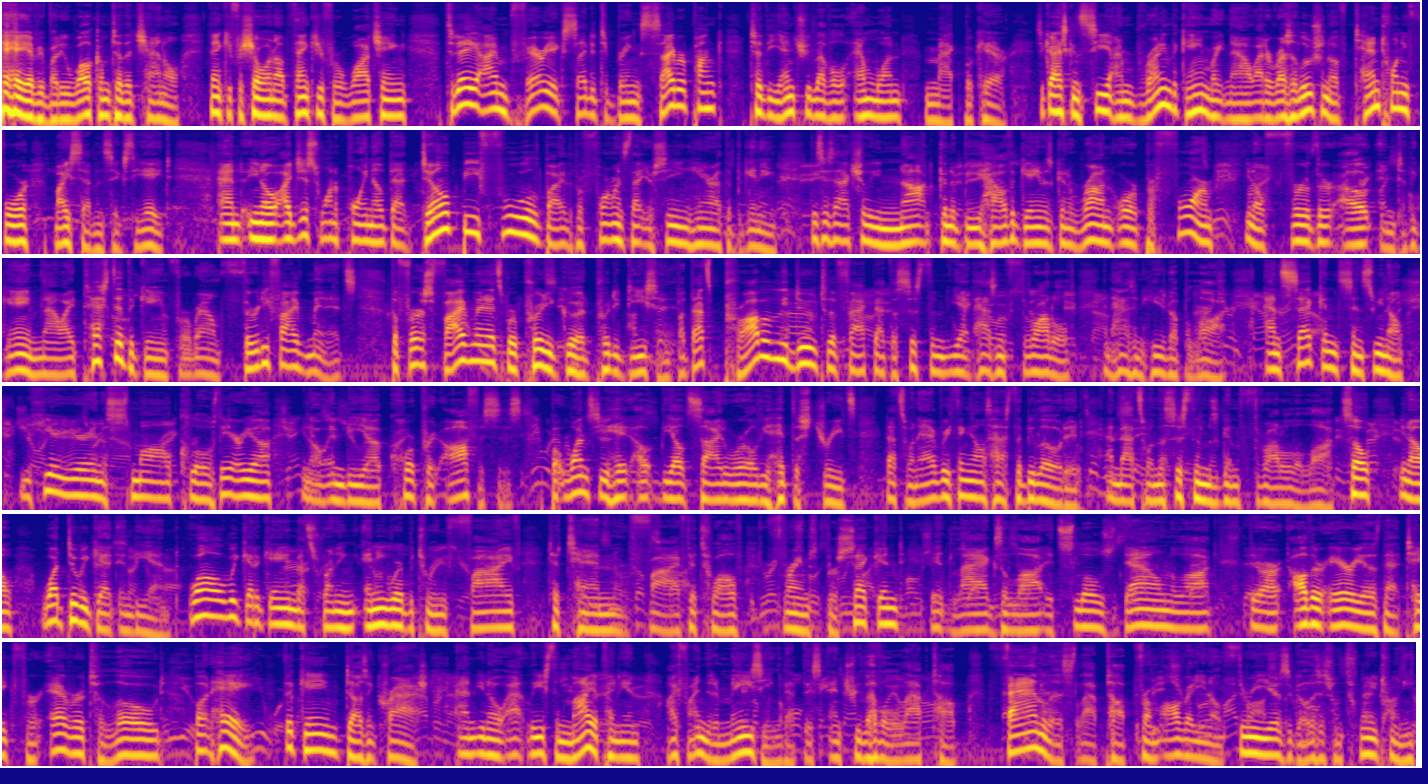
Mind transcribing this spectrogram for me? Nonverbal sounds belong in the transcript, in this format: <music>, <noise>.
Hey everybody, welcome to the channel. Thank you for showing up. Thank you for watching. Today I'm very excited to bring Cyberpunk to the entry-level M1 MacBook Air. As you guys can see, I'm running the game right now at a resolution of 1024 by 768. And, you know, I just want to point out that don't be fooled by the performance that you're seeing here at the beginning. This is actually not going to be how the game is going to run or perform, you know, further out into the game. Now, I tested the game for around 35 minutes. The first five minutes were pretty good, pretty decent, but that's probably due to the fact that the system yet hasn't throttled and hasn't heated up a lot. And second, since, you know, here you're in a small closed area, you know, in the uh, corporate offices. But once you hit out the outside world, you hit the streets, that's when everything else has to be loaded, and that's when the system is going to throttle a lot. So, you know, what do we get in the end? Well, we get a game that's running anywhere between 5 to 10 or 5 to 12 frames per second. It lags a lot, it slows down a lot. There are other areas that take forever to load, but hey, the game doesn't crash. And you know, at least in my opinion, I find it amazing that this entry level laptop fanless laptop from already, you know, three years ago. This is from 2020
